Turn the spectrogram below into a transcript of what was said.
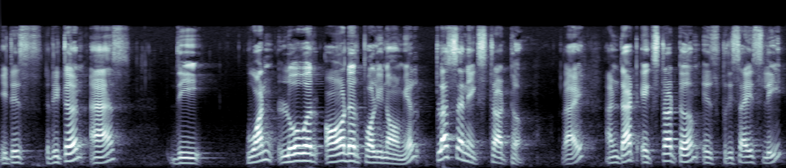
It is written as the one lower order polynomial plus an extra term right and that extra term is precisely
